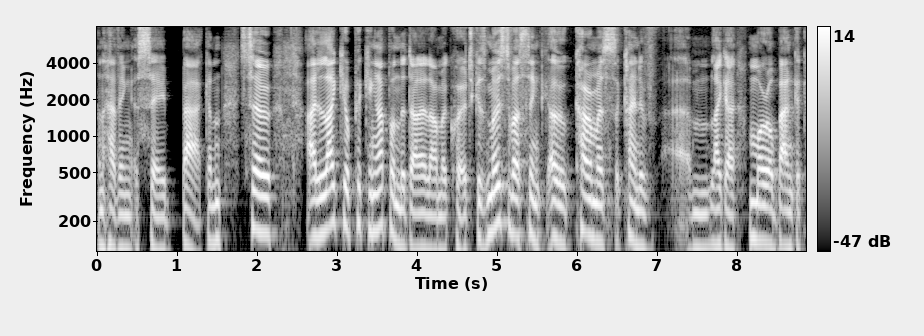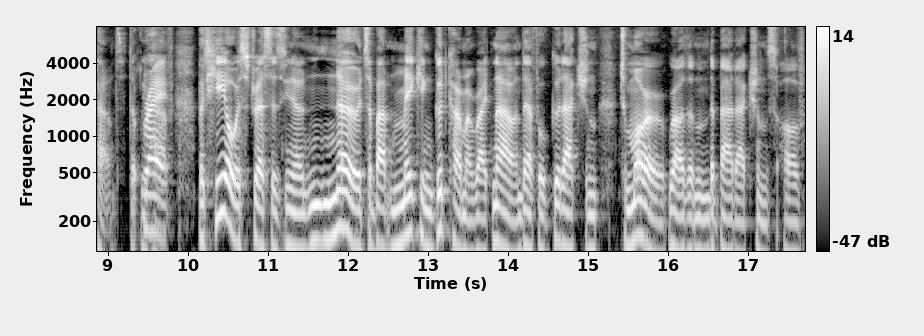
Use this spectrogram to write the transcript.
and having a say back. And so I like your picking up on the Dalai Lama quote because most of us think, oh, karma's a kind of um, like a moral bank account that we Right. have. But he always stresses, you know, no, it's about making good karma right now and therefore good action tomorrow rather than the bad actions of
